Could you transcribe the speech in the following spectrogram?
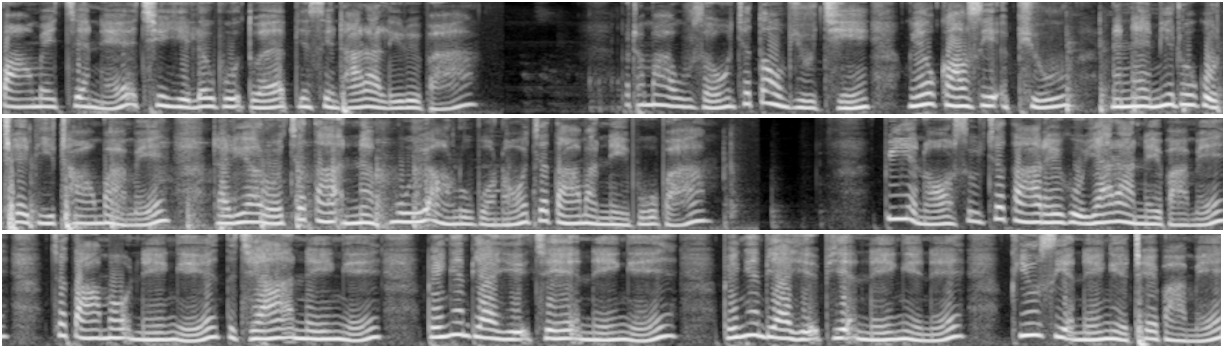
ပေါင်းမဲ့ကြက်နဲ့အချင်းရလုံဖို့အတွက်ပြင်ဆင်ထားတာလေးတွေပါ ပထမဦးဆုံးချက်သွန်ပြူချင်းငရုတ်ကောင်းစီအဖြူနည်းနည်းမြစ်တို့ကိုထည့်ပြီးထောင်းပါမယ်ဒါလေးကတော့ချက်သားအနက်မှုေးအောင်လို့ပေါ့နော်ချက်သားမှနေဖို့ပါပြီးရင်တော့စူချက်သားတွေကိုရတာနေပါမယ်ချက်သားမုတ်အနေငယ်တကြားအနေငယ်ဘိန်းငံပြရည်အကျဲအနေငယ်ဘိန်းငံပြရည်အပြည့်အနေငယ်နဲ့ခယူစီအနေငယ်ထည့်ပါမယ်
